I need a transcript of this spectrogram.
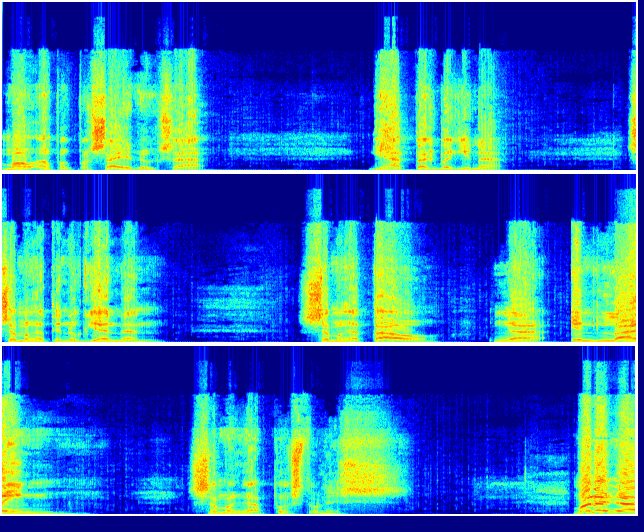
mao ang pagpasaylo sa gihatag lagi na sa mga tinugyanan sa mga tao nga in line sa mga apostoles. Mana nga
